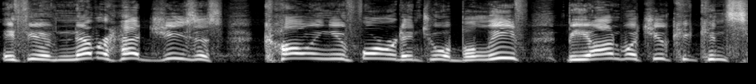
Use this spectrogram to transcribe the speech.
If you have never had Jesus calling you forward into a belief beyond what you could conceive,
